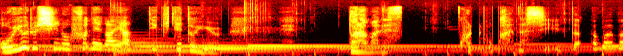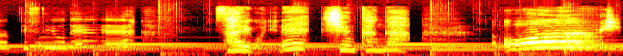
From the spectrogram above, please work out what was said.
お許しの船がやってきてという、えドラマです。これも悲しいドラマなんですよね。最後にね瞬間が「おーい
